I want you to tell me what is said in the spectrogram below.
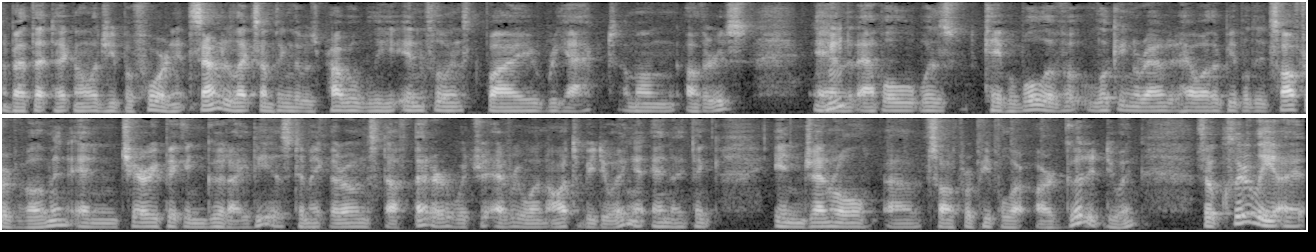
about that technology before, and it sounded like something that was probably influenced by React, among others, and mm-hmm. that Apple was capable of looking around at how other people did software development and cherry picking good ideas to make their own stuff better, which everyone ought to be doing. And I think, in general, uh, software people are, are good at doing. So clearly, I,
